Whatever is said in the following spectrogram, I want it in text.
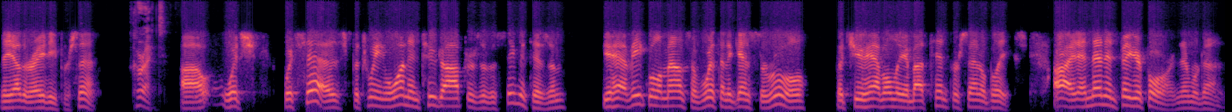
the other 80%, Correct. uh, which which says between one and two diopters of astigmatism, you have equal amounts of with and against the rule, but you have only about 10% obliques. All right, and then in figure four, and then we're done.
